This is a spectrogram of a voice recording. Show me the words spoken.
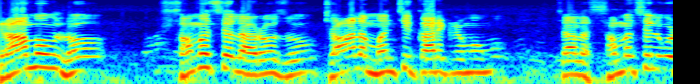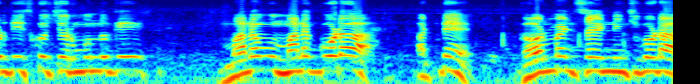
గ్రామంలో సమస్యలు ఆ రోజు చాలా మంచి కార్యక్రమము. చాలా సమస్యలు కూడా తీసుకొచ్చారు ముందుకి. మనము మనకు కూడా అట్నే గవర్నమెంట్ సైడ్ నుంచి కూడా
